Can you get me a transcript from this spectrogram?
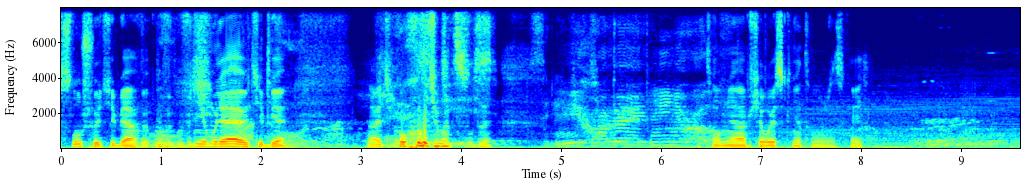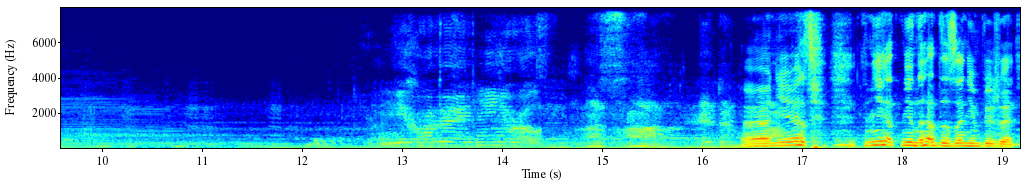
слушаю тебя, в- в- внемляю тебе. Давайте-ка уходим отсюда. Не хватает минералов. А то у меня вообще войск нет, можно сказать. Не хватает минералов. Это А, нет, нет, не надо за ним бежать.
